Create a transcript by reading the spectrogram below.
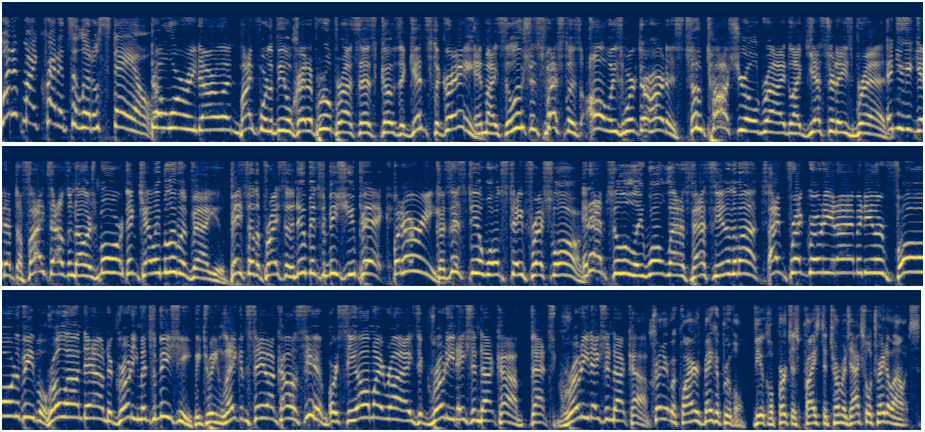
what if my credit's a little stale? Don't worry, darling. My For the People credit approval process goes against the grain, and my solution specialists always work their hardest. So toss your old ride like yesterday's bread, and you can get up to $5,000 more than Kelley Blue Book value based on the price of the new Mitsubishi you pick. But hurry, because this deal won't stay fresh long and absolutely won't last past the end of the month. I'm Fred Grody, and I am a dealer for the people. Roll on down to Grody Mitsubishi between Lake and State on Coliseum, or see all my rides at GrodyNation.com. That's GrodyNation.com. Credit requires bank approval. Vehicle purchase price determines actual trade allowance.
